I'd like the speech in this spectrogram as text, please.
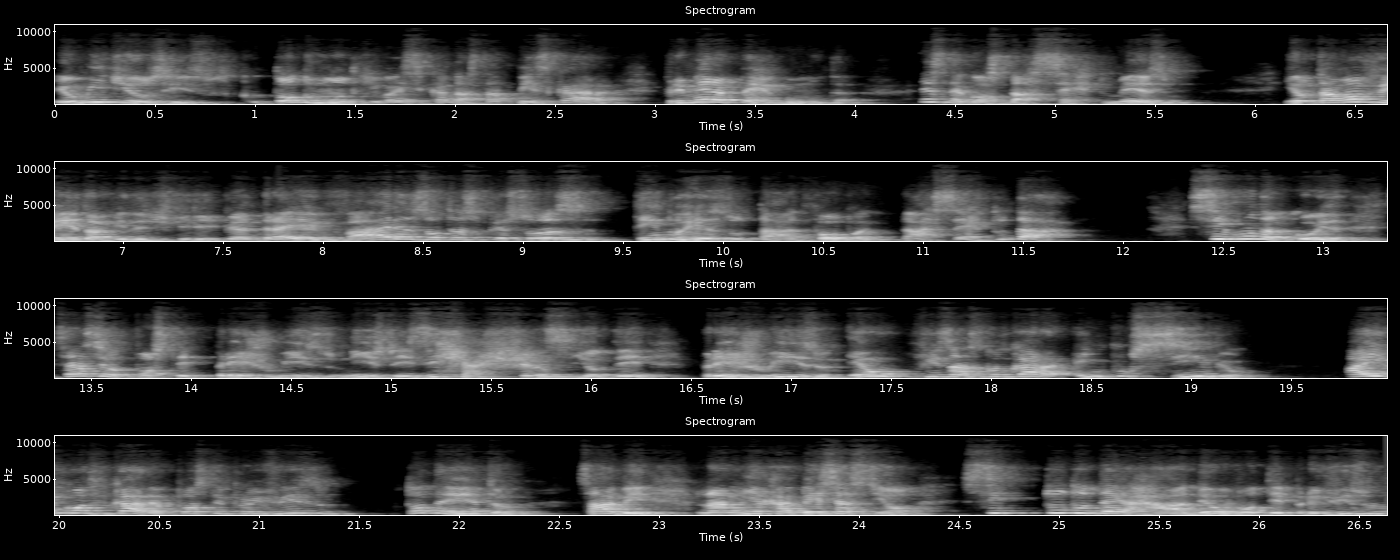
Eu medi os riscos. Todo mundo que vai se cadastrar pensa, cara, primeira pergunta, esse negócio dá certo mesmo? E eu tava vendo a vida de Felipe André e várias outras pessoas tendo resultado. Opa, dá certo, dá. Segunda coisa, será que eu posso ter prejuízo nisso? Existe a chance de eu ter prejuízo? Eu fiz as coisas, cara, é impossível. Aí, quando, cara, eu posso ter prejuízo, tô dentro. Sabe? Na minha cabeça é assim, ó. Se tudo der errado, eu vou ter prejuízo?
